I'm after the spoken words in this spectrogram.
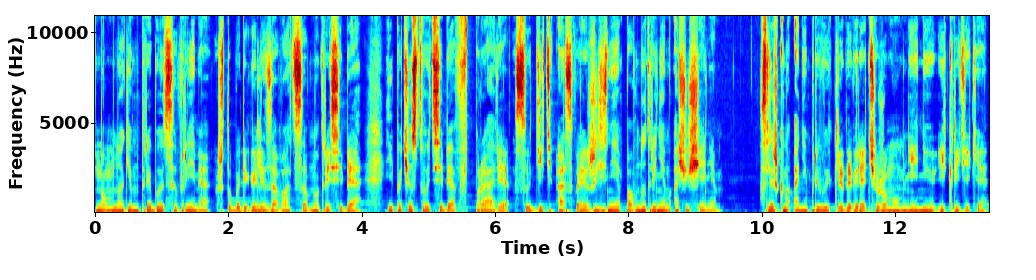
но многим требуется время, чтобы легализоваться внутри себя и почувствовать себя вправе судить о своей жизни по внутренним ощущениям. Слишком они привыкли доверять чужому мнению и критике.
